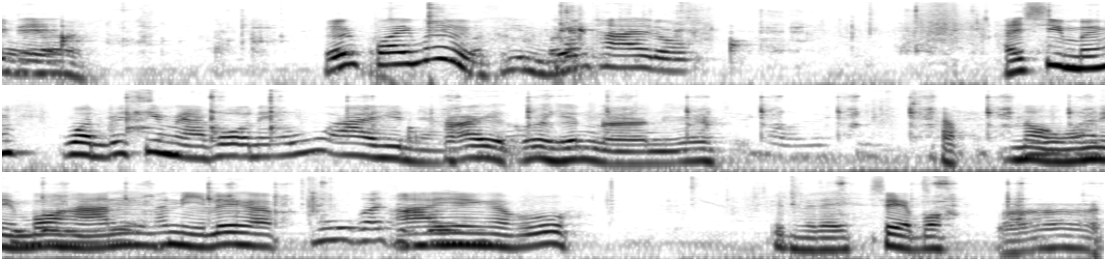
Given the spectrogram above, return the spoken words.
งแท้เฮ้ยปล่อยมือซิมบ่เบิ่งทายดอกให้ซิมมึงอ้วนไปซิมหาพ่อนี่อู้อายเห็นหยังไทยก็เห็นหน้านี่ครับน้องผมนี่บ่หันอันนี้เลยครับมูก็สิอายเบิ่เองงครับโอ้ เป็นไปได้แซ่บบ่ปาด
